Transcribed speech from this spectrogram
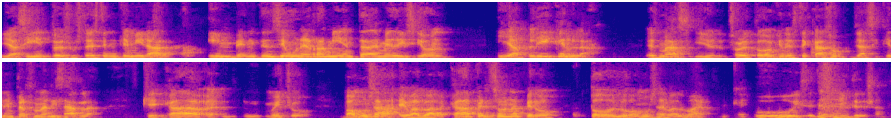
Y así, entonces ustedes tienen que mirar, invéntense una herramienta de medición y aplíquenla es más, y sobre todo que en este caso, ya si quieren personalizarla, que cada, mucho, eh, vamos a evaluar a cada persona, pero todos lo vamos a evaluar. Uy, sería muy interesante.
